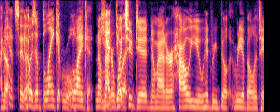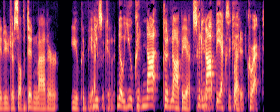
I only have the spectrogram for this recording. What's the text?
I no, can't say that. It was a blanket rule. Blanket. No Can't matter what it. you did, no matter how you had rehabil- rehabilitated yourself, it didn't matter. You could be executed. You, no, you could not. Could not be executed. Could not be executed. Right. Correct.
